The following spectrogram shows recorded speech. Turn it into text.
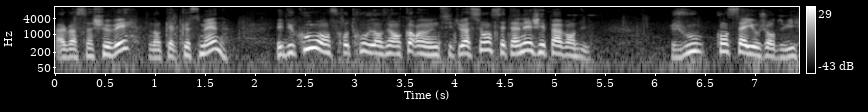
elle va s'achever dans quelques semaines. Et du coup, on se retrouve dans une, encore dans une situation, cette année, j'ai pas vendu. Je vous conseille aujourd'hui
